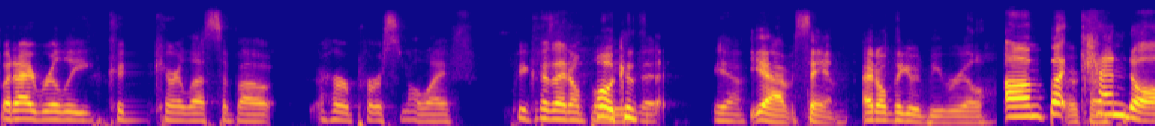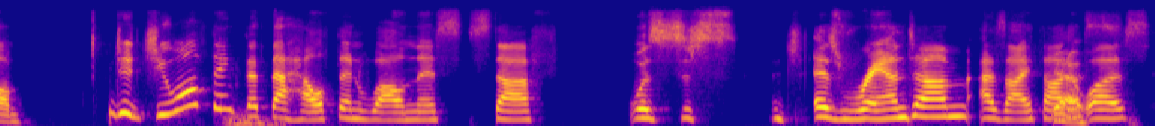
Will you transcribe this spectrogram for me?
but I really could care less about her personal life because I don't Well, it. Yeah. Yeah, same. I don't think it would be real. Um, but Okay. Kendall, did you all think that the health and wellness stuff was just as random as I thought Yes. it was?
